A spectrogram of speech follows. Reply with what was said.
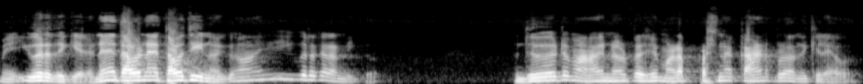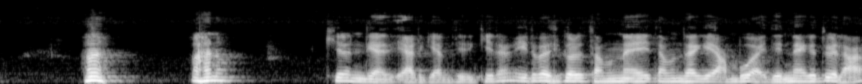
මේ ඉවරද කියලා. නෑ තව නෑ තව තියෙනවා කිව්වා ඉවර කරන්න කිව්වා. හොඳට මහගෙනවට පස්සේ මට ප්‍රශ්නයක් අහන්න පුළුවන්ද කියලා ඇහුවා. හා අහනවා. කියලා යාට කියන්නේ කියලා. ඊට පස්සේ කිව්වලු තමුන්යි තමුන්දාගේ අඹුවයි දෙන්න එකතු වෙලා.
